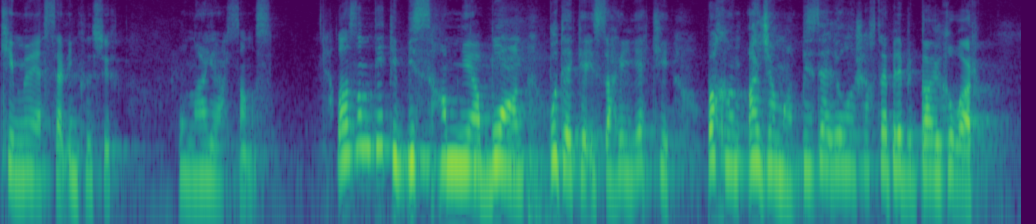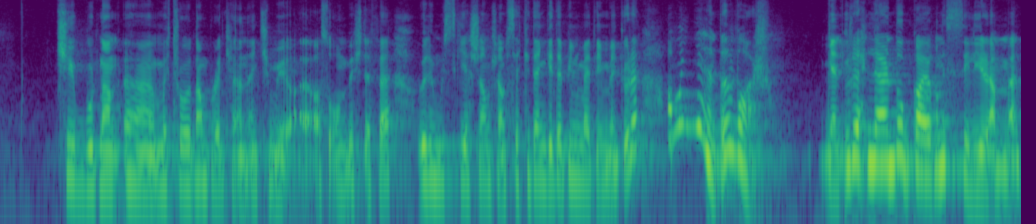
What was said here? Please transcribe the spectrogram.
ki, müəssər, inklusiv onlar yaratsanız. Lazım deyil ki, biz hamıya bu an, bu dəqiqə izah eləyək ki, baxın, ay cəmaət, bizdə əli olan şəxslərə belə bir qayğı var ki, burdan ə, metrodan bura gələnən kimi azı 15 dəfə ölüm riski yaşamışam, səkidən gedə bilmədiyimə görə, amma yenə də var. Yəni ürəklərində o qayğını hiss eləyirəm mən.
